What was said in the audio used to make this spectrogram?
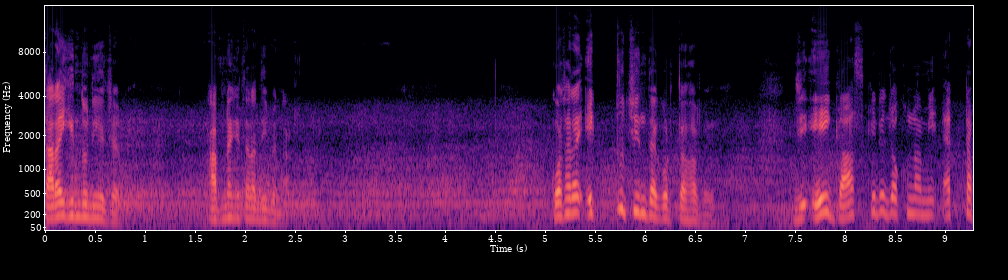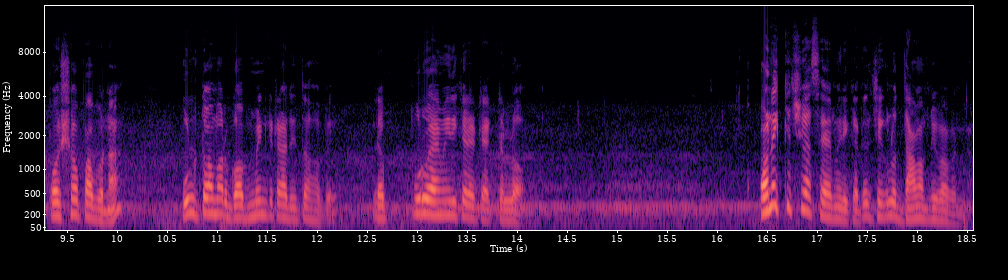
তারাই কিন্তু নিয়ে যাবে। আপনাকে তারা দিবে না। কথাটা একটু চিন্তা করতে হবে, যে এই গাছ কেটে যখন আমি একটা পয়সাও পাবো না, উল্টো আমার গভর্নমেন্টকে টাকা দিতে হবে। এটা পুরো আমেরিকার এটা একটা ল। অনেক কিছু আছে আমেরিকাতে যেগুলোর দাম আপনি পাবেন না।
